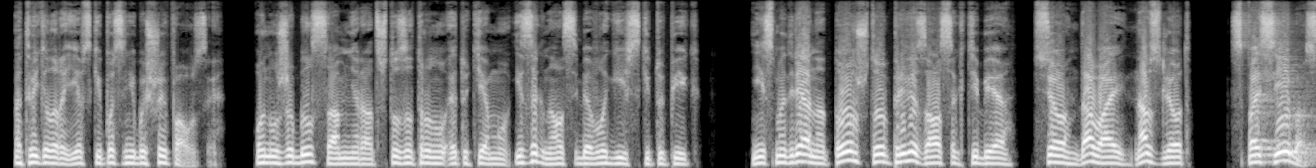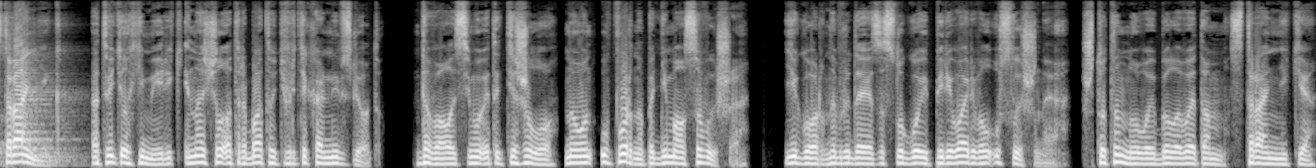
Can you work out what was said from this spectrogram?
– ответил Раевский после небольшой паузы. Он уже был сам не рад, что затронул эту тему и загнал себя в логический тупик. «Несмотря на то, что привязался к тебе. Все, давай, на взлет». «Спасибо, странник», — ответил Химерик и начал отрабатывать вертикальный взлет. Давалось ему это тяжело, но он упорно поднимался выше. Егор, наблюдая за слугой, переваривал услышанное. Что-то новое было в этом страннике.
